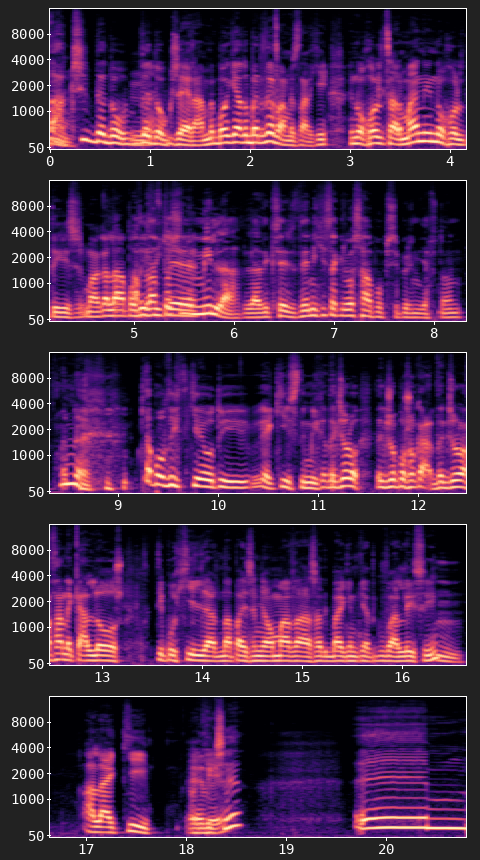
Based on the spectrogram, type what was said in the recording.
Εντάξει, δεν, το, δεν το ξέραμε. Μπορεί και να τον μπερδεύαμε στην αρχή. Είναι ο Χολ της Αρμάνι, είναι ο Χολ της Μακαλά. Απλά Αποδείχθηκε. αυτός είναι μίλα. Δηλαδή, ξέρεις, δεν είχες ακριβώς άποψη πριν γι' αυτόν. Ε, Ναι. και αποδείχθηκε ότι εκεί στη μηχανή. Δεν ξέρω, δεν ξέρω, πόσο, κα- δεν ξέρω αν θα είναι καλός τύπου Χίλιαρντ να πάει σε μια ομάδα σαν την Bayern και να την κουβαλήσει. Μμ. Αλλά εκεί Οκ. έδειξε. Ε, μ,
